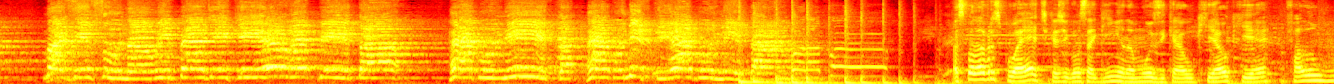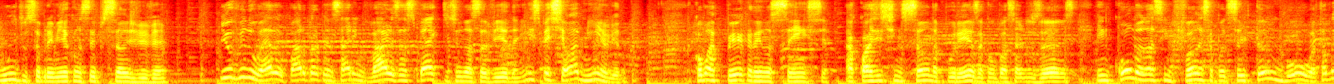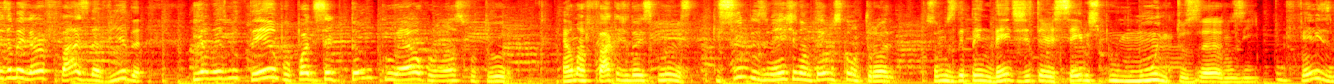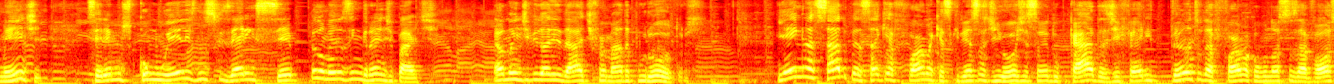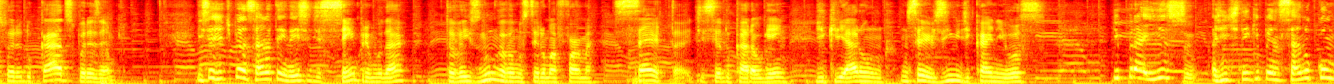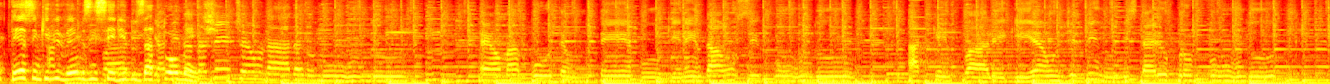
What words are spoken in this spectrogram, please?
Mas isso não impede que eu repita. É bonita, é bonita e é bonita. As palavras poéticas de Gonzaguinha na música O Que É O Que É falam muito sobre a minha concepção de viver. E ouvindo ela, eu paro para pensar em vários aspectos de nossa vida, em especial a minha vida. Como a perca da inocência, a quase extinção da pureza com o passar dos anos, em como a nossa infância pode ser tão boa, talvez a melhor fase da vida, e ao mesmo tempo pode ser tão cruel para o nosso futuro. É uma faca de dois gumes que simplesmente não temos controle. Somos dependentes de terceiros por muitos anos e, infelizmente, seremos como eles nos fizerem ser, pelo menos em grande parte. É uma individualidade formada por outros. E é engraçado pensar que a forma que as crianças de hoje são educadas difere tanto da forma como nossos avós foram educados, por exemplo. E se a gente pensar na tendência de sempre mudar, Talvez nunca vamos ter uma forma certa de se educar alguém, de criar um, um serzinho de carne e osso. E para isso, a gente tem que pensar no contexto em que vivemos inseridos atualmente. É uma puta, é um tempo que nem dá um segundo. Há quem fale que é um divino mistério profundo.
